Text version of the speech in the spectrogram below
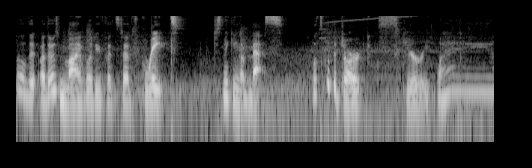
Oh, the, are those my bloody footsteps? Great. Just making a mess. Let's go the dark, scary way.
